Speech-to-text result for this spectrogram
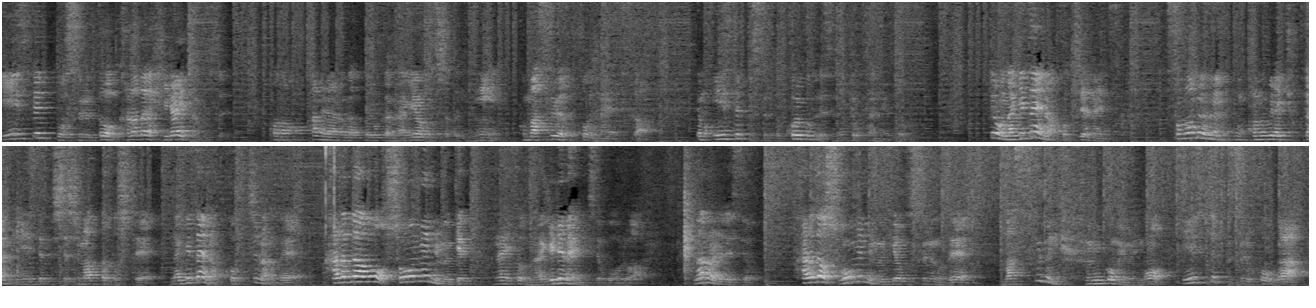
インステップをすると体が開いちゃうんです。このカメラに向かって僕が投げようとした時にまっすぐだとこうじゃないですか。でもインステップするとこういうことですね極端に言うと。でも投げたいのはこっちじゃないですか。その分このぐらい極端にインステップしてしまったとして投げたいのはこっちなので体を正面に向けないと投げれないんですよボールは。なのでですよ体を正面に向けようとするのでまっすぐに踏み込むよりもインステップする方が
